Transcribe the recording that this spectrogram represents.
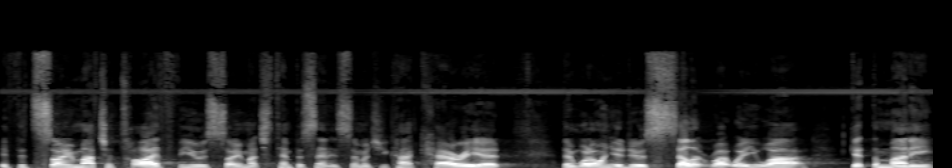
if it's so much, a tithe for you is so much, 10% is so much, you can't carry it, then what I want you to do is sell it right where you are, get the money.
